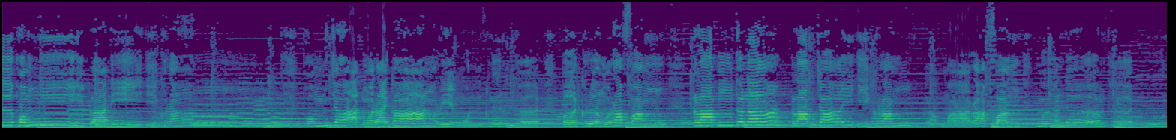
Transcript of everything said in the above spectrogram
อผมนี้ปลาณีอีกครั้ง ผมจะอัดรายการรีบหมุนคลื่นเถิด เปิดเครื่องรับฟัง กลับเถอะนะกลับใจอีกครั้ง กลับมารับฟังเหมือนเดิมเถิดคุณ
